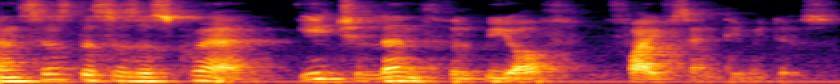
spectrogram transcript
and since this is a square each length will be of 5 centimeters.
